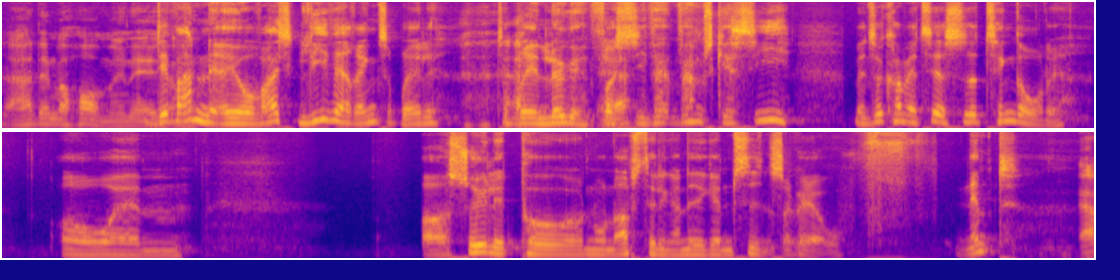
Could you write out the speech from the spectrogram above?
ja, den var hård, men... Øh, Det var den jo faktisk lige ved at ringe til Brille, til Brian Lykke, for ja. Ja. at sige, hvad, hvad skal jeg sige? Men så kom jeg til at sidde og tænke over det, og, øhm, og søge lidt på nogle opstillinger ned igennem tiden, så kan jeg jo nemt Ja,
